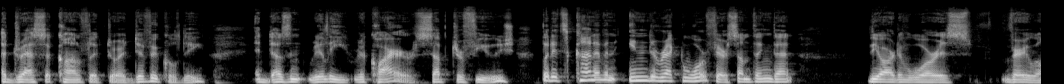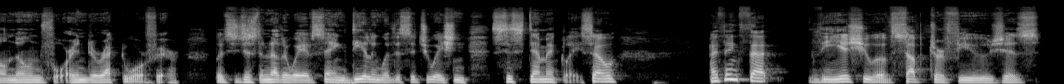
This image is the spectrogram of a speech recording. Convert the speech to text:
address a conflict or a difficulty. It doesn't really require subterfuge, but it's kind of an indirect warfare, something that the art of war is very well known for, indirect warfare. But it's just another way of saying dealing with the situation systemically. So I think that the issue of subterfuge is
